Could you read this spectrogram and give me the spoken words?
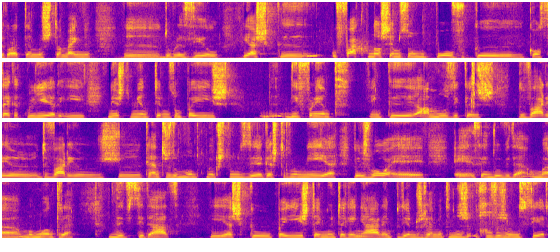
agora temos também uh, do Brasil, e acho que o facto de nós sermos um povo que consegue acolher e neste momento termos um país diferente em que há músicas de vários, de vários eh, cantos do mundo, como eu costumo dizer, gastronomia. Lisboa é, é sem dúvida uma, uma montra de diversidade e acho que o país tem muito a ganhar em podermos realmente nos rejuvenescer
